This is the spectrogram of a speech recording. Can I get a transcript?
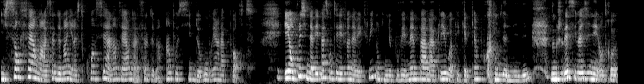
il s'enferme dans la salle de bain, il reste coincé à l'intérieur de la salle de bain. Impossible de rouvrir la porte. Et en plus, il n'avait pas son téléphone avec lui, donc il ne pouvait même pas m'appeler ou appeler quelqu'un pour qu'on vienne m'aider. Donc je vous laisse imaginer entre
